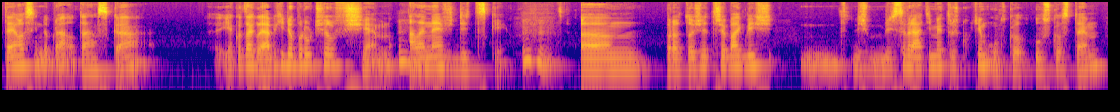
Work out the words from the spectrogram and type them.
to je vlastně dobrá otázka. Jako takhle, já bych ji doporučil všem, uh-huh. ale ne vždycky. Uh-huh. Um, protože třeba když, když, když se vrátíme trošku k těm úzko, úzkostem,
